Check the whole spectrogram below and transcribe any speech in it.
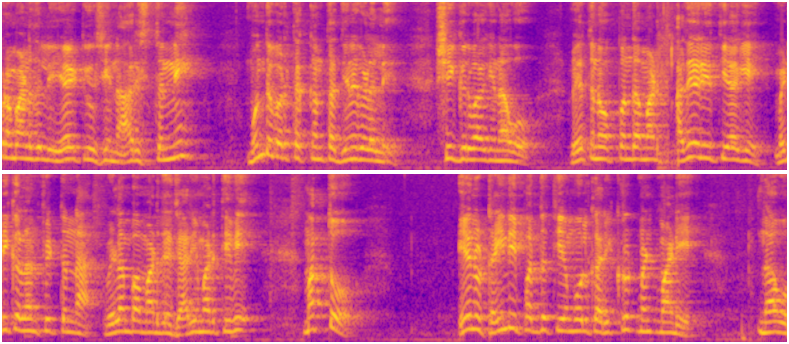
ಪ್ರಮಾಣದಲ್ಲಿ ಎ ಐ ಟಿ ಯು ಸಿನ ಆರಿಸ್ತನ್ನಿ ಮುಂದೆ ಬರ್ತಕ್ಕಂಥ ದಿನಗಳಲ್ಲಿ ಶೀಘ್ರವಾಗಿ ನಾವು ವೇತನ ಒಪ್ಪಂದ ಮಾಡ್ತೀವಿ. ಅದೇ ರೀತಿಯಾಗಿ ಮೆಡಿಕಲ್ ಅನ್ಫಿಟ್ಟನ್ನು ವಿಳಂಬ ಮಾಡದೆ ಜಾರಿ ಮಾಡ್ತೀವಿ. ಮತ್ತು ಏನು ಟ್ರೈನಿ ಪದ್ಧತಿಯ ಮೂಲಕ ರಿಕ್ರೂಟ್ಮೆಂಟ್ ಮಾಡಿ ನಾವು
